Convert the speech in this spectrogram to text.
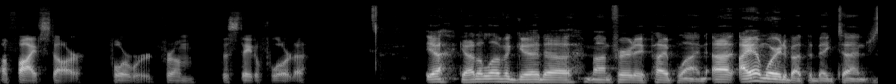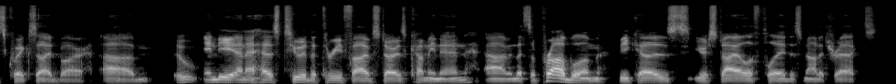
a five star forward from the state of Florida. Yeah, gotta love a good uh, Montverde pipeline. Uh, I am worried about the Big Ten. Just quick sidebar. Um, Ooh. Indiana has two of the three five stars coming in, um, and that's a problem because your style of play does not attract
